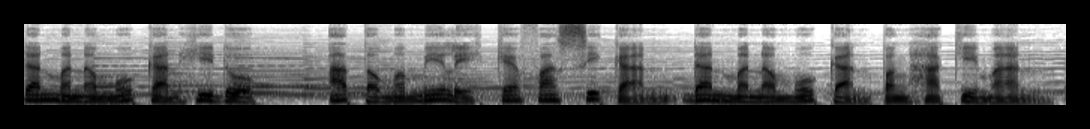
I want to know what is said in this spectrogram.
dan menemukan hidup, atau memilih kefasikan dan menemukan penghakiman.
